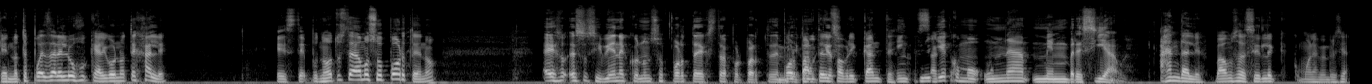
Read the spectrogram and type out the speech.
que no te puedes dar el lujo que algo no te jale, este, pues nosotros te damos soporte, ¿no? Eso, eso sí viene con un soporte extra por parte de Por parte del fabricante. Incluye Exacto. como una membresía, güey. Ándale, vamos a decirle que como la membresía.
